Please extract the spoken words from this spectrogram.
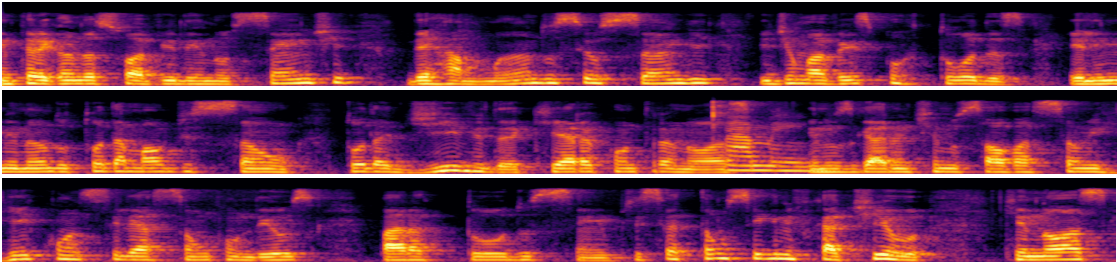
entregando a sua vida inocente, derramando o seu sangue e de uma vez por todas, eliminando toda a maldição, toda a dívida que era contra nós Amém. e nos garantindo salvação e reconciliação com Deus para todos sempre. Isso é tão significativo que nós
